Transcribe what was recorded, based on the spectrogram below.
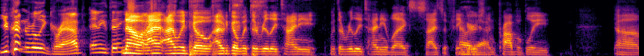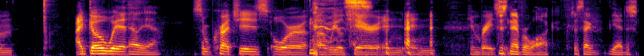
you couldn't really grab anything. No, like, I, I would go. I would go with the really tiny, with the really tiny legs, the size of fingers, yeah. and probably, um, I'd go with hell yeah. Some crutches or a wheelchair and and embrace Just it. never walk. Just like yeah, just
